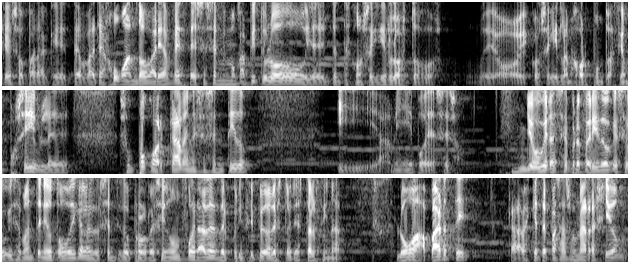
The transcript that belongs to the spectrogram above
eso, para que te vayas jugando varias veces ese mismo capítulo e intentes conseguirlos todos. Eh, o conseguir la mejor puntuación posible. Es un poco arcade en ese sentido. Y a mí, pues eso. Yo hubiese preferido que se hubiese mantenido todo y que el sentido de progresión fuera desde el principio de la historia hasta el final. Luego, aparte, cada vez que te pasas una región,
